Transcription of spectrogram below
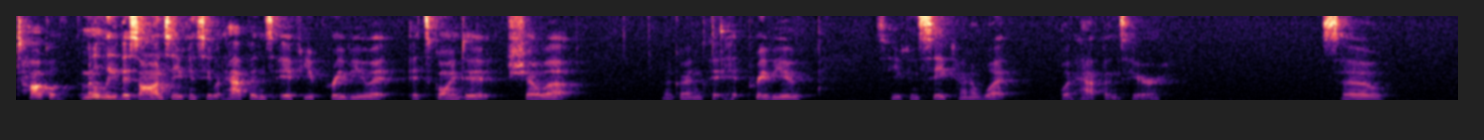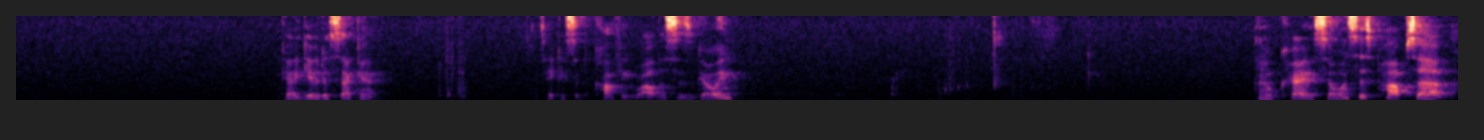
toggle, I'm going to leave this on so you can see what happens if you preview it. It's going to show up. I'm going to go ahead and hit, hit preview so you can see kind of what, what happens here. So Gotta give it a second. Take a sip of coffee while this is going. Okay, so once this pops up,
